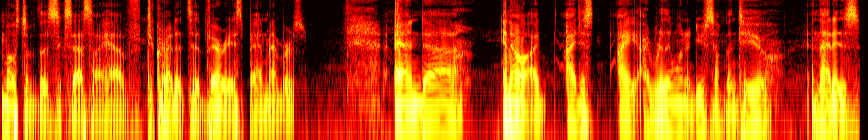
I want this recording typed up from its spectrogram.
most of the success I have to credit to various band members. And uh, you know, I, I just, I, I really want to do something to you, and that is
